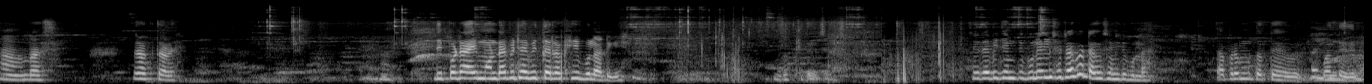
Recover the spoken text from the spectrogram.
হ্যাঁ বাস बस रख ଦୀପଟା ଏଇ ମଣ୍ଡା ପିଠା ଭିତରେ ରଖିକି ବୁଲା ଟିକେ ରଖିଦେଉଛ ସେଇଟା ବି ଯେମିତି ବୁଲେଇଲି ସେଟାକୁ ତାକୁ ସେମିତି ବୁଲା ତାପରେ ମୁଁ ତୋତେ ବନ୍ଦେଇଦେବି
